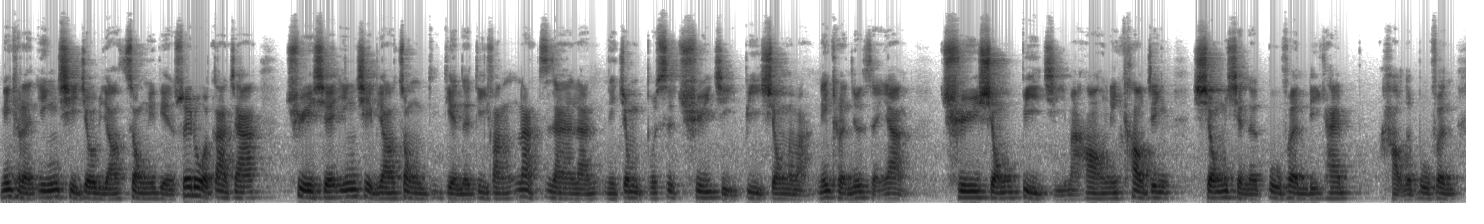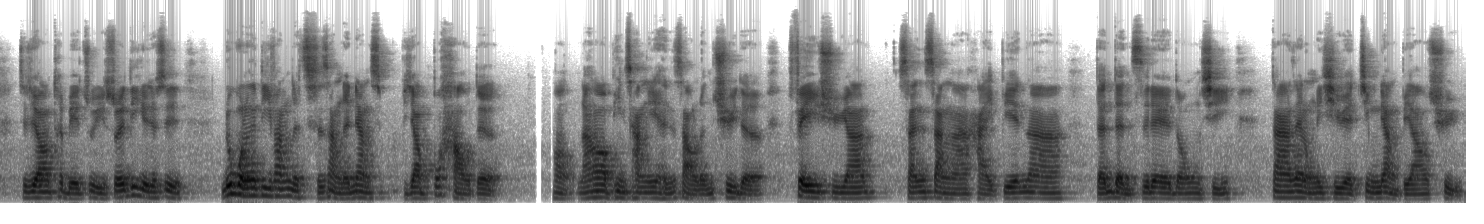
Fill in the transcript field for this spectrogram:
你可能阴气就比较重一点。所以如果大家去一些阴气比较重一点的地方，那自然而然你就不是趋吉避凶了嘛，你可能就是怎样趋凶避吉嘛，哈，你靠近凶险的部分，离开好的部分，这就要特别注意。所以第一个就是，如果那个地方的磁场能量是比较不好的，哦，然后平常也很少人去的废墟啊、山上啊、海边啊。等等之类的东西，大家在农历七月尽量不要去。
